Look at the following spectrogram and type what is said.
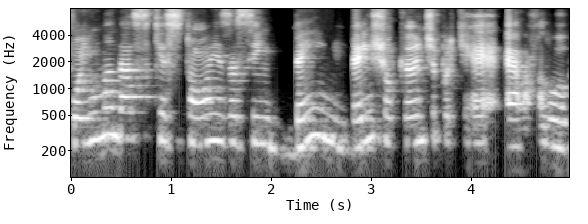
foi uma das questões assim bem bem chocante porque ela falou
